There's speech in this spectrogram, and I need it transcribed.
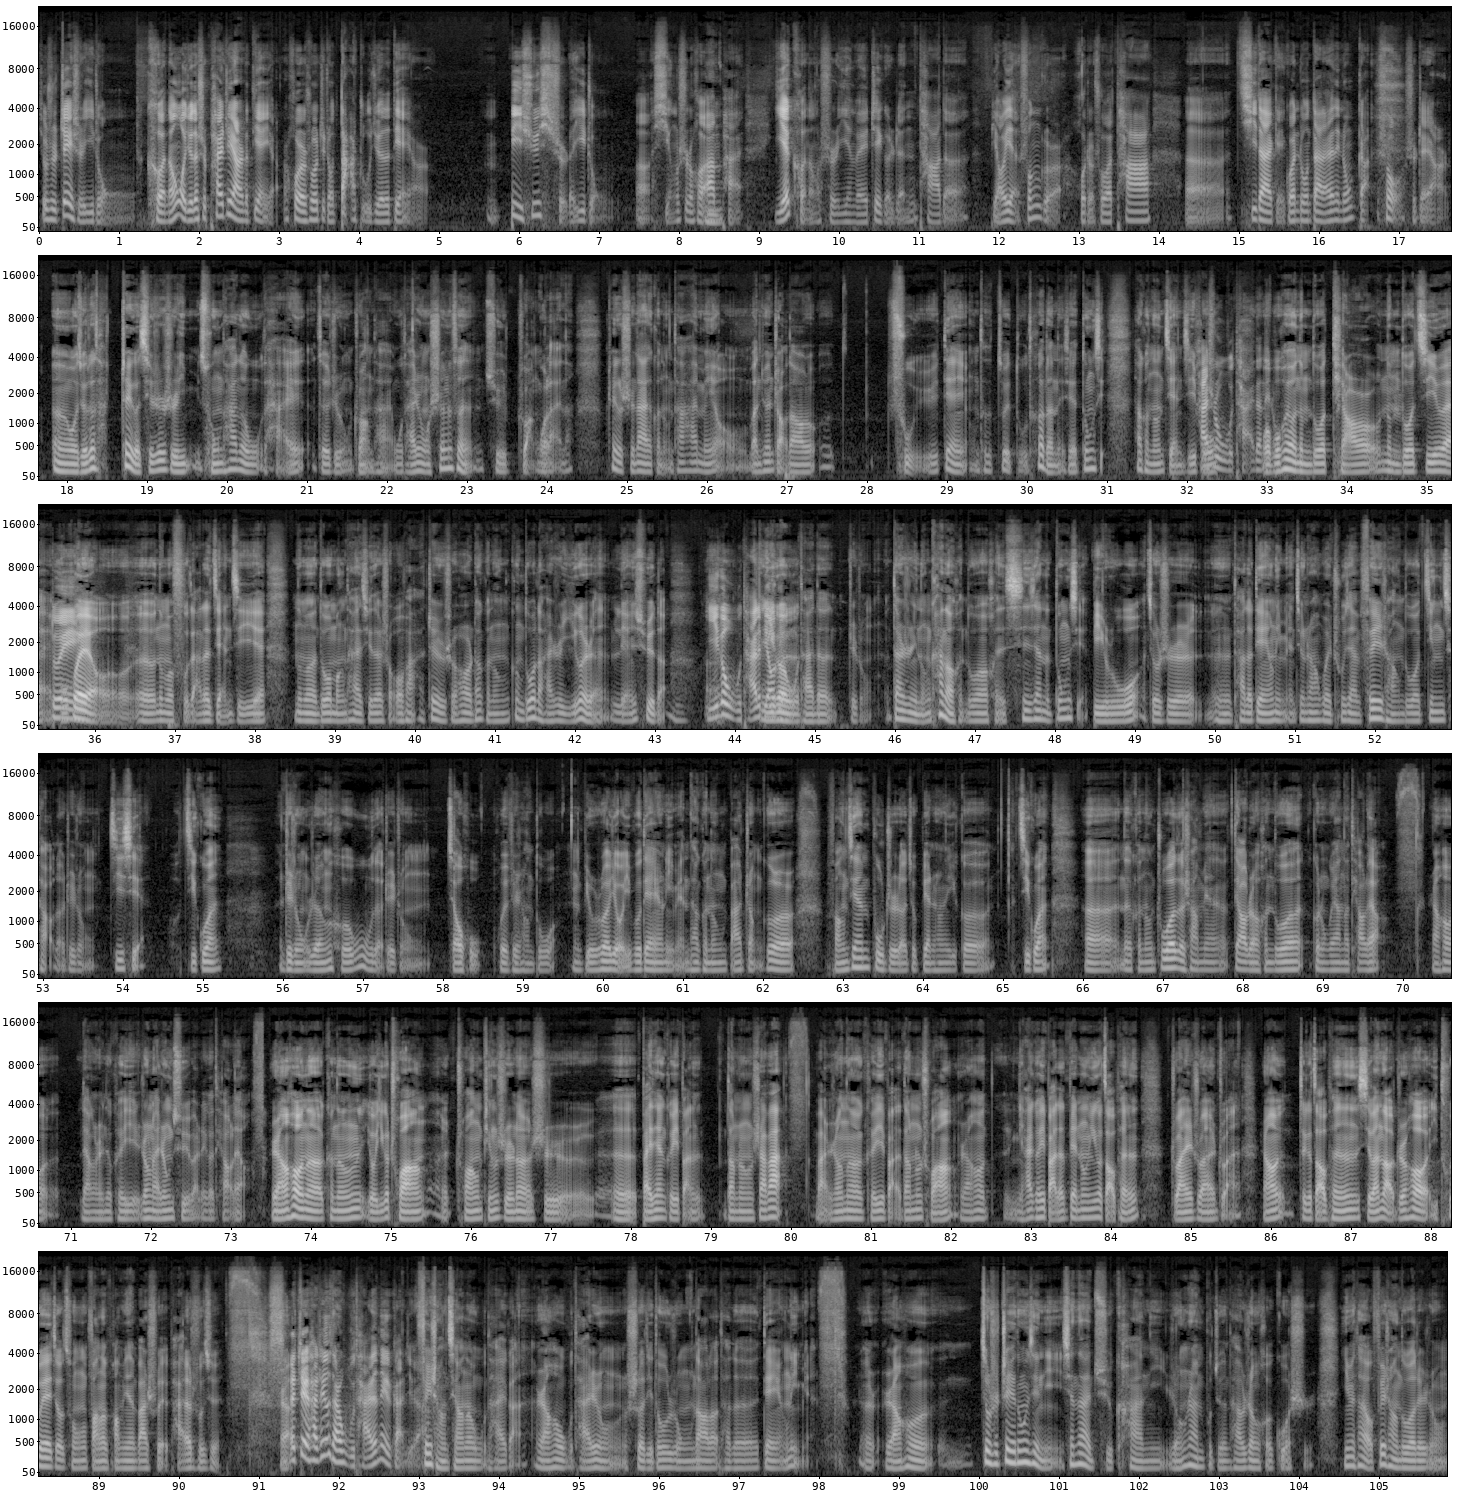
就是这是一种可能，我觉得是拍这样的电影，或者说这种大主角的电影，嗯，必须使的一种呃形式和安嗯排，也可能是因为这个人他的表演风格，或者说他呃期待给观众带来的那种感受是这样的。嗯，我觉得他这个其实是一从他的舞台的这种状态、舞台这种身份去转过来的。这个时代可能他还没有完全找到呃属于电影它最独特的那些东西，它可能剪辑还是舞台的我。不会有那么多条儿，那么多机位，不会有呃那么复杂的剪辑，那么多蒙太奇的手法。这个时候，它可能更多的还是一个人连续的一个舞台的标一，个舞台的这种，但是你能看到很多很新鲜的东西，比如就是嗯、呃他的电影里面经常会出现非常多精巧的这种机械、机关，这种人和物的这种交互会非常多。嗯，比如说有一部电影里面，他可能把整个房间布置的就变成一个机关，呃，那可能桌子上面吊着很多各种各样的调料，然后两个人就可以扔来扔去把这个调料。然后呢，可能有一个床，呃，床平时呢是呃白天可以把当成沙发，晚上呢可以把它当成床，然后你还可以把它变成一个澡盆，转一转一转，然后这个澡盆洗完澡之后一推就从房子旁边把水排了出去，哎，这个还真有点舞台的那个感觉啊。非常强的舞台感，然后舞台这种设计都融到了他的电影里面，呃，然后就是这些东西，你现在去看，你仍然不觉得它有任何过时，因为它有非常多这种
